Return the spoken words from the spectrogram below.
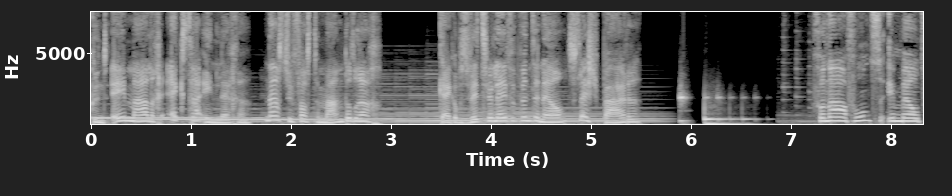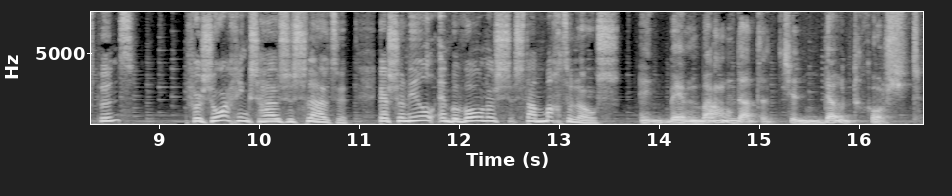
Kunt eenmalig extra inleggen naast uw vaste maandbedrag. Kijk op zwitserleven.nl slash paren. Vanavond in Meldpunt... Verzorgingshuizen sluiten. Personeel en bewoners staan machteloos. Ik ben bang dat het je dood kost.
